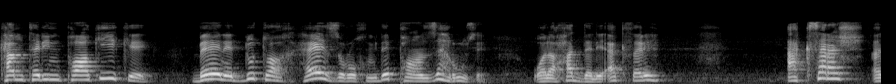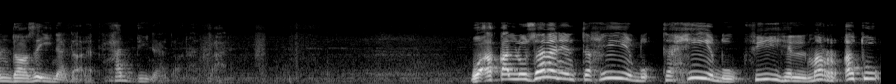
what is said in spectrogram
کمترین پاکی که بین دو تا حیز رخ میده پانزه روزه. ولا حد لاکثره اکثرش اندازه ای ندارد حدی ندارد. و اقل زمن تحیض تحیض فيه المرأة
